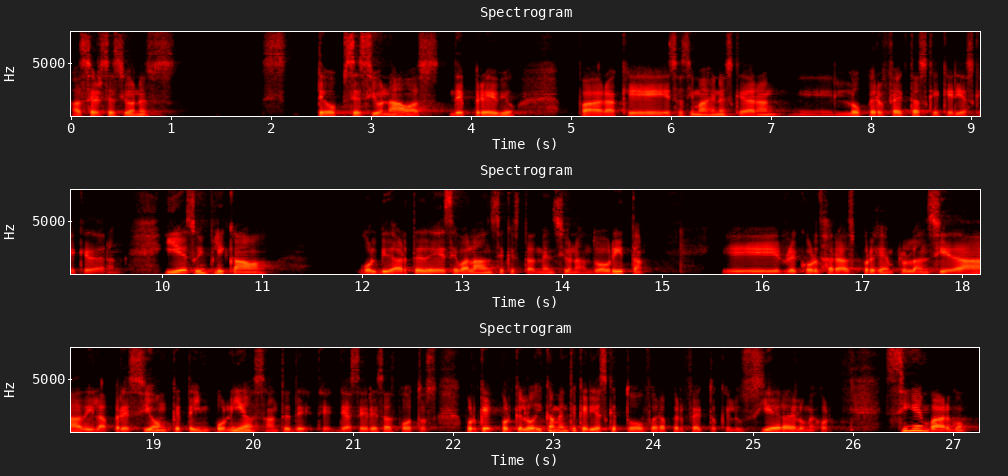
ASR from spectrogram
hacer sesiones, te obsesionabas de previo para que esas imágenes quedaran eh, lo perfectas que querías que quedaran. Y eso implicaba olvidarte de ese balance que estás mencionando ahorita. Eh, recordarás, por ejemplo, la ansiedad y la presión que te imponías antes de, de, hacer esas fotos, porque, porque lógicamente querías que todo fuera perfecto, que luciera de lo mejor. Sin embargo,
